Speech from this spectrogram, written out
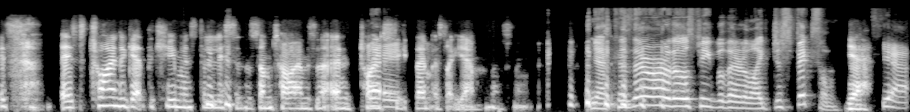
it's it's trying to get the humans to listen sometimes and, and trying to get them it's like yeah that's not- Yeah, because there are those people that are like, just fix them. Yeah. yeah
